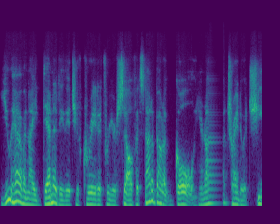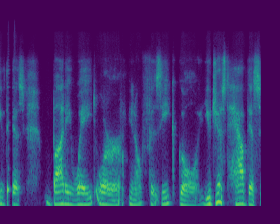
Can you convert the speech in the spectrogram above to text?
you have an identity that you've created for yourself. It's not about a goal. You're not trying to achieve this body weight or, you know, physique goal. You just have this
